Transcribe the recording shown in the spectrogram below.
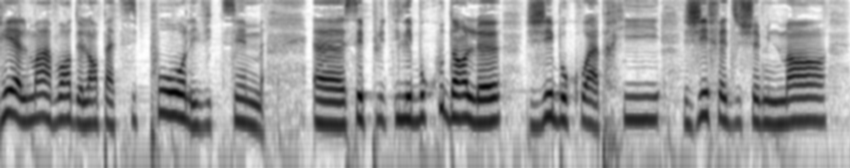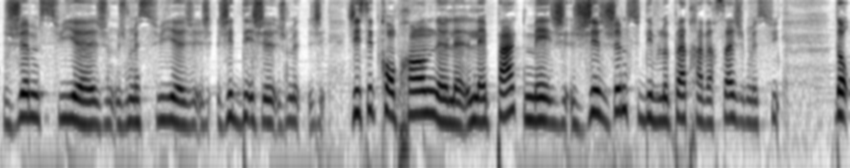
réellement avoir de l'empathie pour les victimes. Euh, c'est plus, il est beaucoup dans le j'ai beaucoup appris, j'ai fait du cheminement, je me suis, euh, je, je me suis, euh, j'ai, j'ai, essayé de comprendre l'impact, mais je, je, je me suis développée à travers ça, je me suis, donc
